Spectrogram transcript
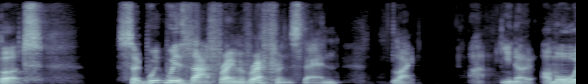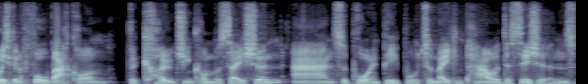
but so with, with that frame of reference, then, like, you know, I'm always going to fall back on the coaching conversation and supporting people to make empowered decisions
